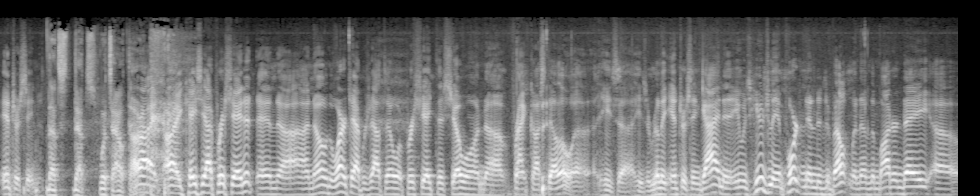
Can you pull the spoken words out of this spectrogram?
Interesting. that's that's what's out there. All right, all right, Casey, I appreciate it, and uh, I know the wiretappers out there will appreciate this show on uh, Frank Costello. Uh, he's uh, he's a really interesting guy, and he was hugely important in the development of the modern day uh,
